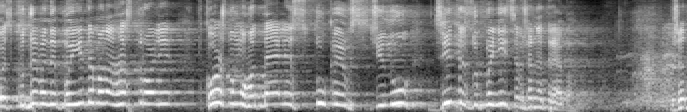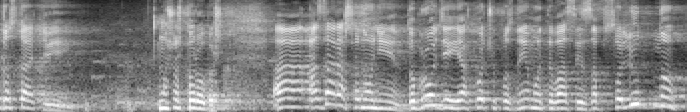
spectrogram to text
Ось куди ми не поїдемо на гастролі, в кожному готелі стукає в стіну, діти, зупиніться, вже не треба. Вже достатньо їй. Ну що ж поробиш? А, а зараз, шановні добродії, я хочу познайомити вас із абсолютно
